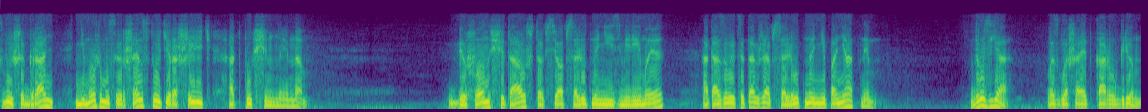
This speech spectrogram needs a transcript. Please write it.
свыше грань, не можем усовершенствовать и расширить отпущенные нам. Бюфон считал, что все абсолютно неизмеримое оказывается также абсолютно непонятным. «Друзья», — возглашает Карл Грюн,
